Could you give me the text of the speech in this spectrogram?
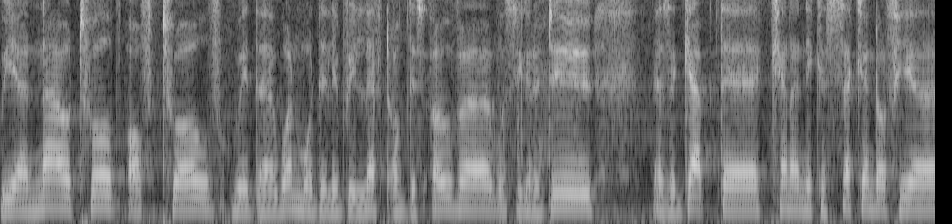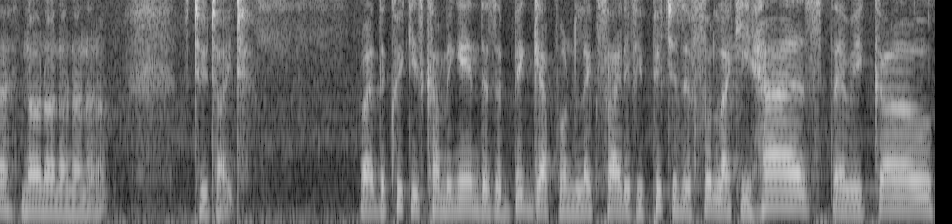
we are now 12 of 12 with uh, one more delivery left of this over. What's he going to do? There's a gap there. Can I nick a second off here? No, no, no, no, no, no. It's too tight. Right, the quickie's coming in. There's a big gap on the leg side. If he pitches it full like he has, there we go.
